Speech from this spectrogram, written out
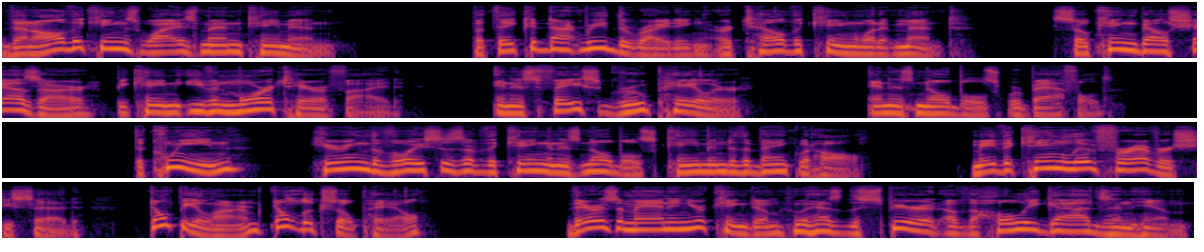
Then all the king's wise men came in, but they could not read the writing or tell the king what it meant. So King Belshazzar became even more terrified, and his face grew paler, and his nobles were baffled. The queen, hearing the voices of the king and his nobles, came into the banquet hall. May the king live forever, she said. Don't be alarmed. Don't look so pale. There is a man in your kingdom who has the spirit of the holy gods in him.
